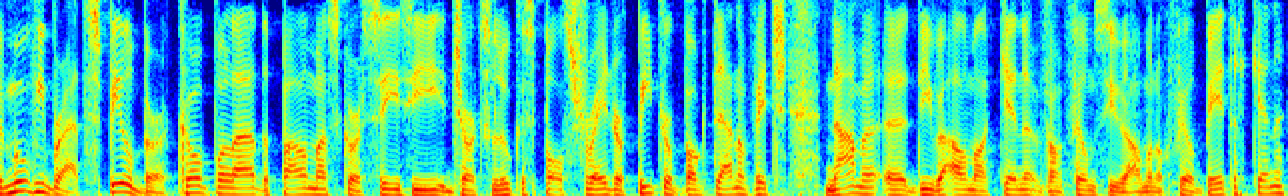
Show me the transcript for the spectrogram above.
The Movie Brad, Spielberg, Coppola, De Palma, Scorsese, George Lucas, Paul Schrader, Peter Bogdanovich. Namen eh, die we allemaal kennen van films die we allemaal nog veel beter kennen.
